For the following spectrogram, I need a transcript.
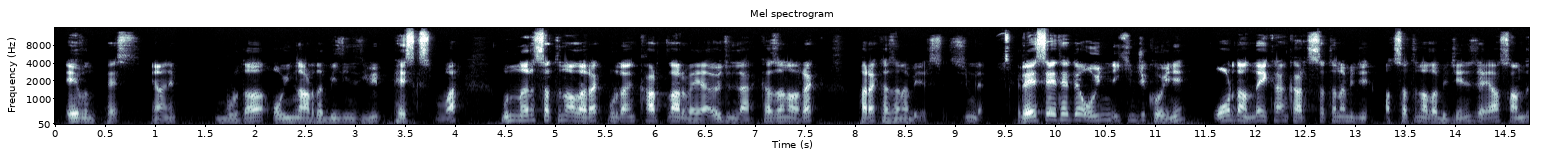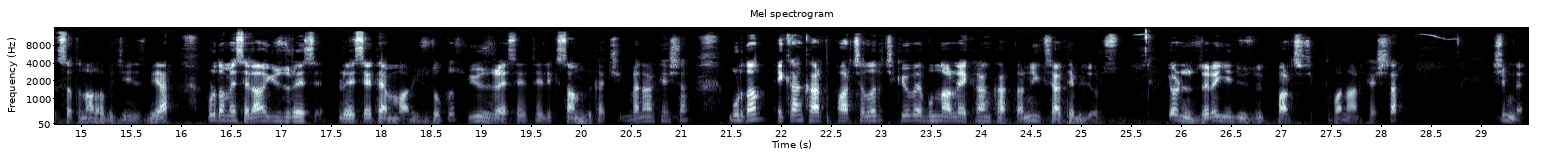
Event Pass yani burada oyunlarda bildiğiniz gibi PES kısmı var. Bunları satın alarak buradan kartlar veya ödüller kazanarak para kazanabilirsiniz. Şimdi RST'de oyunun ikinci coin'i Oradan da ekran kartı satın, alabileceğiniz veya sandık satın alabileceğiniz bir yer. Burada mesela 100 RS, RST'm var 109. 100 RST'lik sandık açayım ben arkadaşlar. Buradan ekran kartı parçaları çıkıyor ve bunlarla ekran kartlarını yükseltebiliyoruz. Gördüğünüz üzere 700'lük parça çıktı bana arkadaşlar. Şimdi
